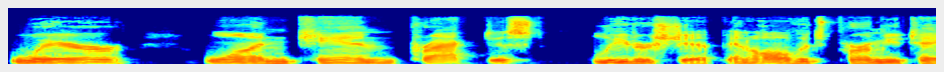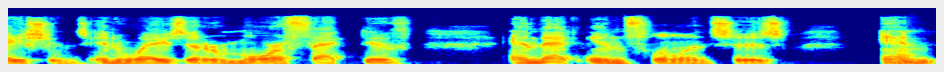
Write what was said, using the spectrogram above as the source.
where one can practice leadership in all of its permutations in ways that are more effective and that influences an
